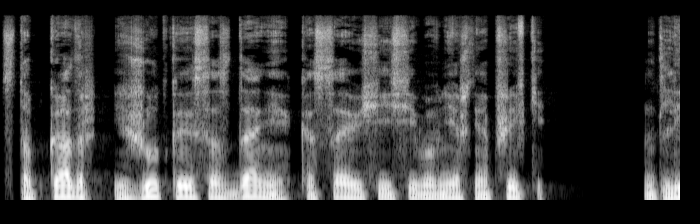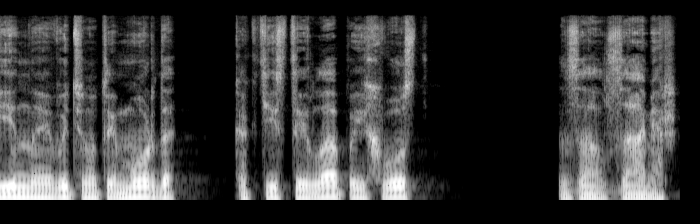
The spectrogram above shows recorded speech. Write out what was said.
Стоп-кадр и жуткое создание, касающееся его внешней обшивки. Длинная вытянутая морда, когтистые лапы и хвост. Зал замер.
